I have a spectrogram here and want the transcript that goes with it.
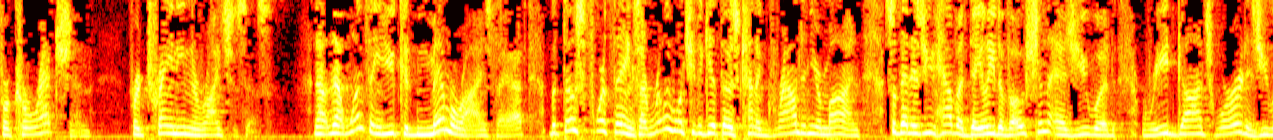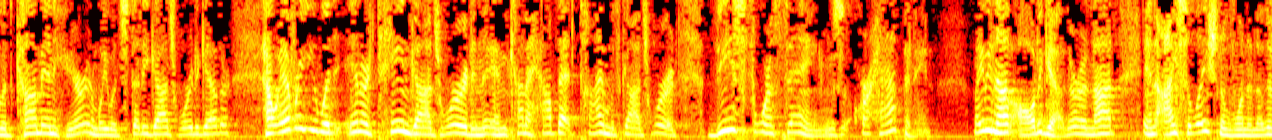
for correction, for training in righteousness. Now, now, one thing, you could memorize that, but those four things, I really want you to get those kind of grounded in your mind so that as you have a daily devotion, as you would read God's Word, as you would come in here and we would study God's Word together, however you would entertain God's Word and, and kind of have that time with God's Word, these four things are happening. Maybe not all together and not in isolation of one another,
